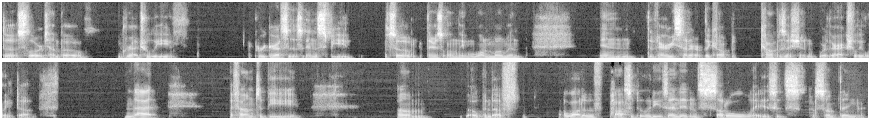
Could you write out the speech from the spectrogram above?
the slower tempo gradually progresses in speed so there's only one moment in the very center of the comp- composition where they're actually linked up. And that I found to be um, opened up a lot of possibilities, and in subtle ways, it's something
